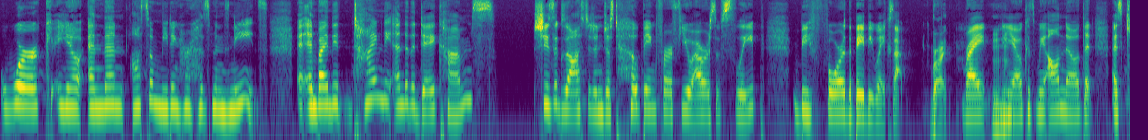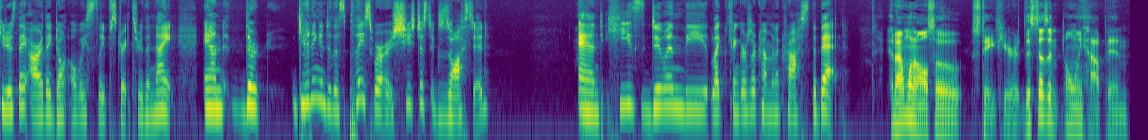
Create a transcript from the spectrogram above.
work, you know, and then also meeting her husband's needs. And by the time the end of the day comes, she's exhausted and just hoping for a few hours of sleep before the baby wakes up. Right. Right. Mm-hmm. You know, because we all know that as cute as they are, they don't always sleep straight through the night. And they're getting into this place where she's just exhausted and he's doing the like fingers are coming across the bed. And I want to also state here this doesn't only happen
